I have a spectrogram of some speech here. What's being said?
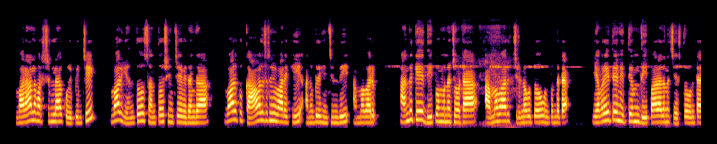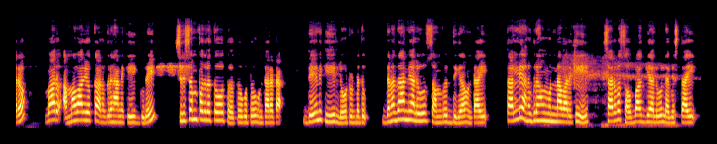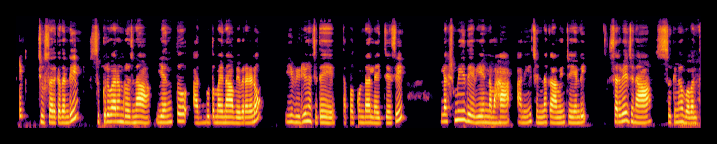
వరాల వర్షంలా కురిపించి వారు ఎంతో సంతోషించే విధంగా వారికి కావలసినవి వారికి అనుగ్రహించింది అమ్మవారు. అందుకే దీపం ఉన్న చోట అమ్మవారు చిరునవ్వుతో ఉంటుందట. ఎవరైతే నిత్యం దీపారాధన చేస్తూ ఉంటారో వారు అమ్మవారి యొక్క అనుగ్రహానికి గురై సిరి సంపదలతో తొలతూగుతూ ఉంటారట. దేనికి లోటుండదు. ధనధాన్యాలు సమృద్ధిగా ఉంటాయి. తల్లి అనుగ్రహం ఉన్న వారికి సర్వ సౌభాగ్యాలు లభిస్తాయి. చూసారు కదండి? శుక్రవారం రోజున ఎంతో అద్భుతమైన వివరణను ఈ వీడియో నచ్చితే తప్పకుండా లైక్ చేసి లక్ష్మీదేవి నమ అని చిన్న కామెంట్ చేయండి. సర్వే జన సుఖినో భవంతి.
